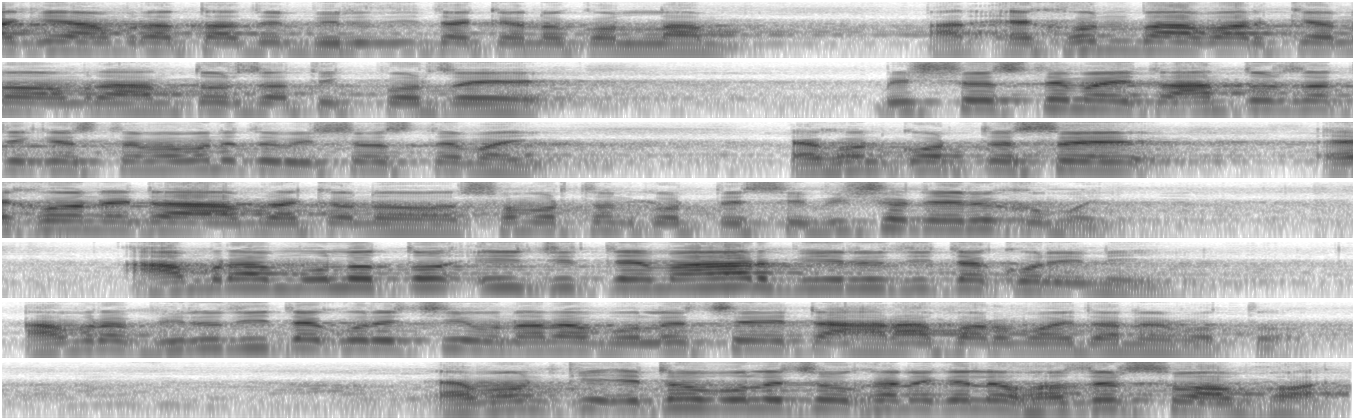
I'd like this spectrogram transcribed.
আগে আমরা তাদের বিরোধিতা কেন করলাম? আর এখন বা আবার কেন আমরা আন্তর্জাতিক পর্যায়ে বিশ্ব ইস্তেমাই তো আন্তর্জাতিক ইস্তেমা মানে তো বিশ্ব ইস্তেমাই এখন করতেছে, এখন এটা আমরা কেন সমর্থন করতেছি? বিষয়টা এরকমই। আমরা মূলত ইজতেমার বিরোধিতা করিনি। আমরা বিরোধিতা করেছি, ওনারা বলেছে এটা আরাফার ময়দানের মতো। এমনকি এটাও বলেছে ওখানে গেলে হজের সোয়াব হয়।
